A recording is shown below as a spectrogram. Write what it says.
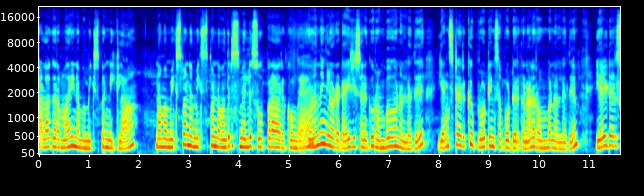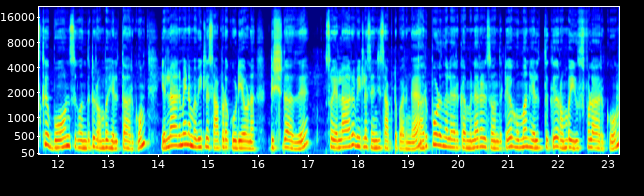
கலக்கிற மாதிரி நம்ம மிக்ஸ் பண்ணிக்கலாம். நம்ம மிக்ஸ் பண்ண மிக்ஸ் பண்ண வந்துட்டு ஸ்மெல்லு சூப்பராக இருக்குங்க. குழந்தைங்களோட டைஜஷனுக்கு ரொம்பவும் நல்லது. யங்ஸ்டருக்கு ப்ரோட்டீன் சப்போர்ட் இருக்கனால ரொம்ப நல்லது. எல்டர்ஸ்க்கு போன்ஸுக்கு வந்துட்டு ரொம்ப ஹெல்த்தாக இருக்கும். எல்லாருமே நம்ம வீட்டில் சாப்பிடக்கூடிய ஒன்று டிஷ் தான் அது. ஸோ எல்லோரும் வீட்டில் செஞ்சு சாப்பிட்டு பாருங்கள் கருப்பு உளுந்தில் இருக்க மினரல்ஸ் வந்துட்டு ஹுமன் ஹெல்த்துக்கு ரொம்ப யூஸ்ஃபுல்லாக இருக்கும்.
